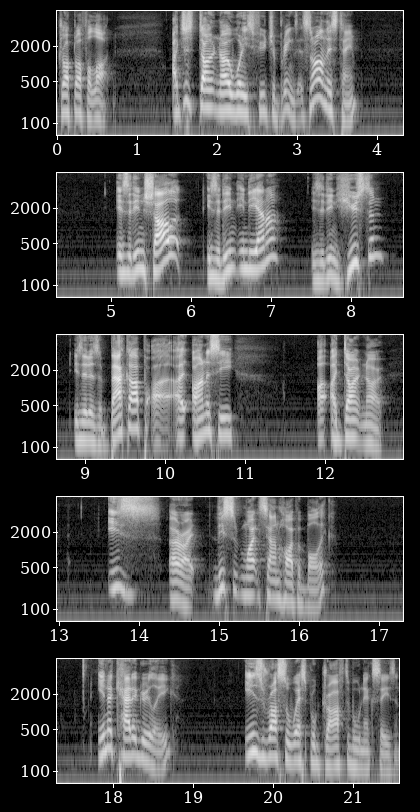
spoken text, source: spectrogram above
Dropped off a lot. I just don't know what his future brings. It's not on this team. Is it in Charlotte? Is it in Indiana? Is it in Houston? Is it as a backup? I, I honestly, I, I don't know. Is all right. This might sound hyperbolic. In a category league, is Russell Westbrook draftable next season?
